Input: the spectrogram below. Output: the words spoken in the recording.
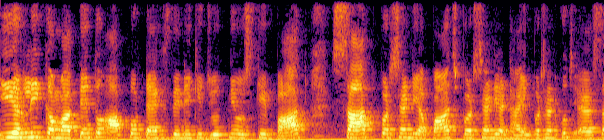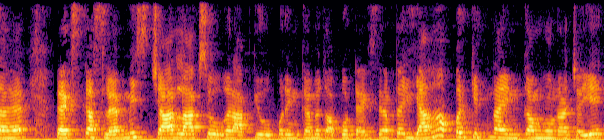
ईयरली कमाते हैं तो आपको टैक्स देने की ज़रूरत नहीं उसके बाद सात परसेंट या पाँच परसेंट या ढाई परसेंट कुछ ऐसा है टैक्स का स्लैब मीन चार लाख से अगर आपके ऊपर इनकम है तो आपको टैक्स देना पड़ता है। यहाँ पर कितना इनकम होना चाहिए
